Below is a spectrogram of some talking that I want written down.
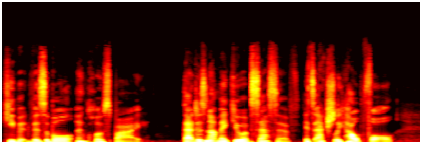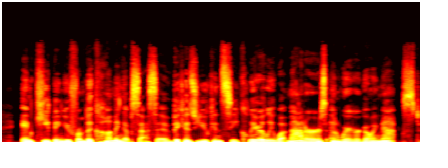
keep it visible and close by. That does not make you obsessive. It's actually helpful in keeping you from becoming obsessive because you can see clearly what matters and where you're going next.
